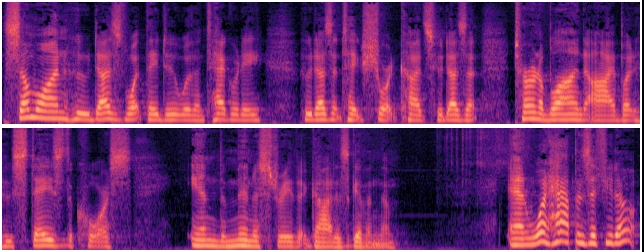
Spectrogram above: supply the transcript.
someone who does what they do with integrity, who doesn't take shortcuts, who doesn't turn a blind eye, but who stays the course in the ministry that God has given them. And what happens if you don't?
